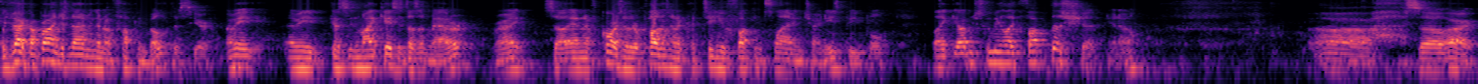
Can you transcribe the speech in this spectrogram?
In fact, I'm probably just not even gonna fucking vote this year. I mean, I mean, because in my case, it doesn't matter, right? So, and of course, if the Republicans are gonna continue fucking slamming Chinese people, like I'm just gonna be like, fuck this shit, you know? Uh, so, all right.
